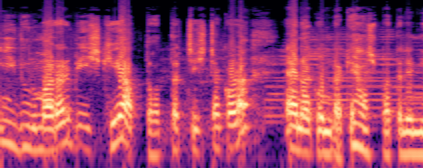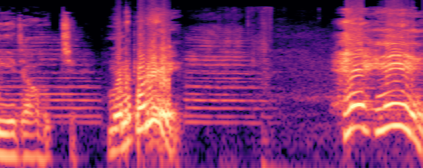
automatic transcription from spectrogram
ইঁদুর মারার বিষ খেয়ে আত্মহত্যার চেষ্টা করা অ্যানাকোন্ডাকে হাসপাতালে নিয়ে যাওয়া হচ্ছে। মনে পড়ে? হ্যাঁ হ্যাঁ।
